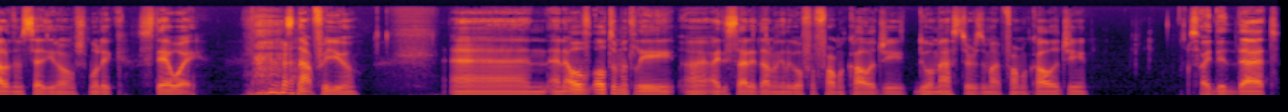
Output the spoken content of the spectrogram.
lot of them said, you know, Shmulik, stay away. it's not for you. And and ultimately, uh, I decided that I'm going to go for pharmacology, do a master's in my pharmacology. So I did that.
